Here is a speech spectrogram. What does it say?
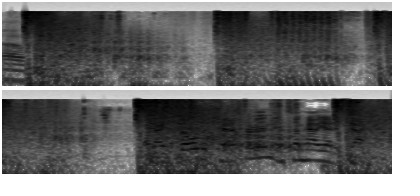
Oh. Like I stole the chest from him, and somehow he had a shotgun.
